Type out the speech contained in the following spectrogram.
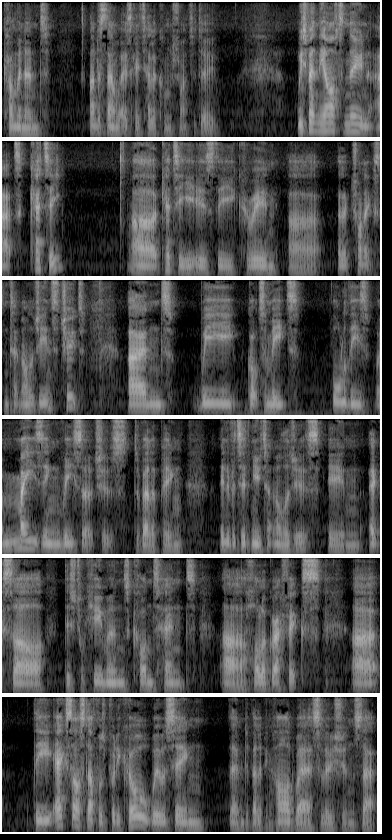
come in and understand what SK Telecom is trying to do. We spent the afternoon at KETI. Uh, KETI is the Korean uh, Electronics and Technology Institute, and we got to meet all of these amazing researchers developing innovative new technologies in XR, digital humans, content, uh, holographics. Uh, the XR stuff was pretty cool. We were seeing them developing hardware solutions that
